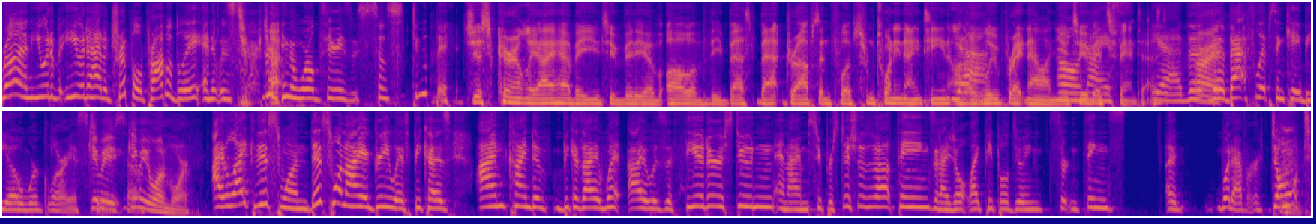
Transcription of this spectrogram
run, he would have he would have had a triple probably, and it was during the World Series. It was so stupid. Just currently, I have a YouTube video of all of the best bat drops and flips from 2019 on a loop right now on oh, YouTube. Oh, nice. It's fantastic. Yeah, the, All right. the bat flips and KBO were glorious. Give too, me so. give me one more. I like this one. This one I agree with because I'm kind of because I went I was a theater student and I'm superstitious about things and I don't like people doing certain things. Uh, whatever. Don't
